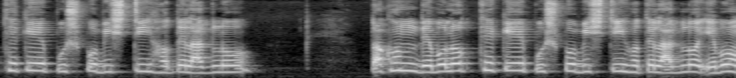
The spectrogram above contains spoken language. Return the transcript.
থেকে পুষ্পবৃষ্টি হতে লাগল। তখন দেবলোক থেকে পুষ্পবৃষ্টি হতে লাগল এবং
